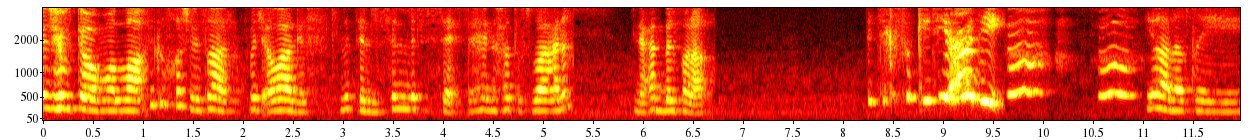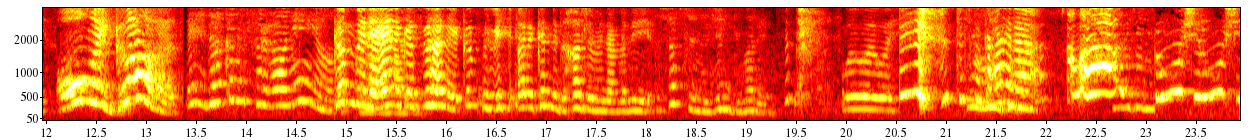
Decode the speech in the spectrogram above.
أنا شفتهم والله. كيف خشمي صار فجأة واقف مثل سلة السيف. الحين نحط اصبعنا نعبي الفراغ. أنت كيف فكيتيه عادي؟ يا لطيف. oh my god إيش ذا كانت فرعونية كملي عينك الثانية كملي. أنا كني خارجة من عملية اكتشفت إنه جلدي مرن وي وي وي. تفك عينها خلاص. رموشي رموشي.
